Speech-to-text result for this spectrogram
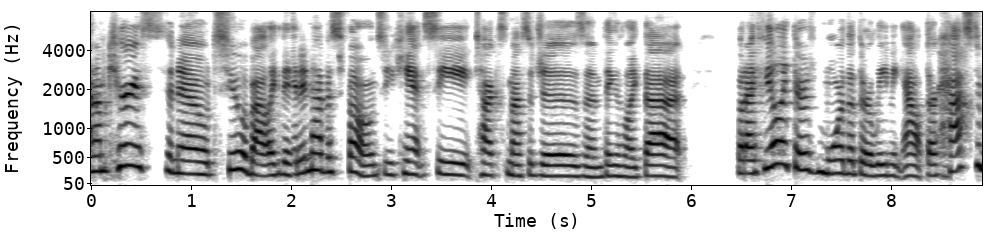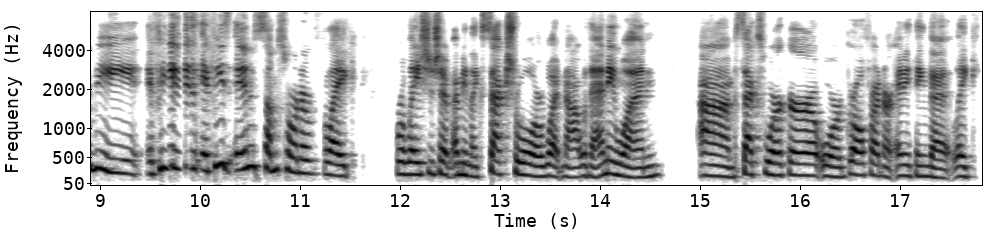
And I'm curious to know too about like they didn't have his phone, so you can't see text messages and things like that. But I feel like there's more that they're leaving out. There has to be if he if he's in some sort of like relationship, I mean like sexual or whatnot with anyone, um, sex worker or girlfriend or anything that like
